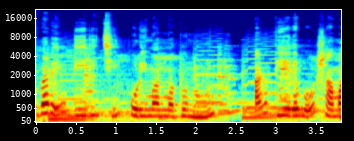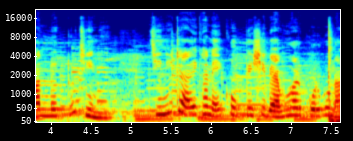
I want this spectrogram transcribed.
এবারে দিয়ে দিচ্ছি পরিমাণ মতো নুন আর দিয়ে দেব সামান্য একটু চিনি। চিনিটা এখানে খুব বেশি ব্যবহার করব না,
